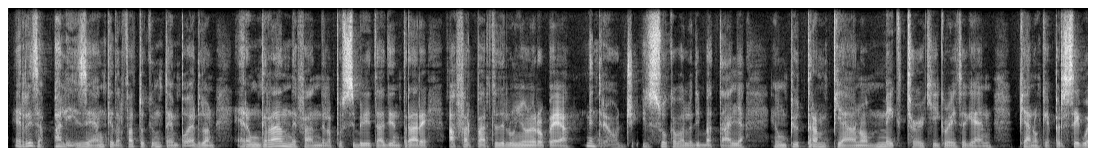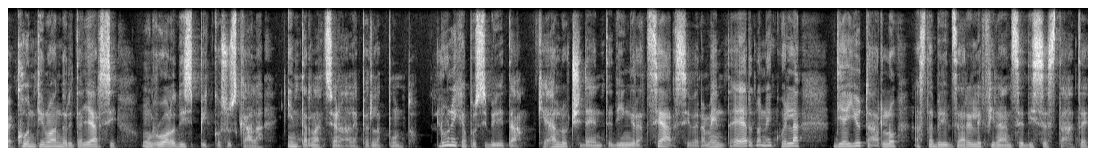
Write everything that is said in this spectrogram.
è resa palese anche dal fatto che un tempo Erdogan era un grande fan della possibilità di entrare a far parte dell'Unione Europea, mentre oggi il suo cavallo di battaglia è un più trampiano Make Turkey Great Again, piano che persegue continuando a ritagliarsi un ruolo di spicco su scala internazionale per l'appunto. L'unica possibilità che ha l'Occidente di ingraziarsi veramente Erdogan è quella di aiutarlo a stabilizzare le finanze dissestate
